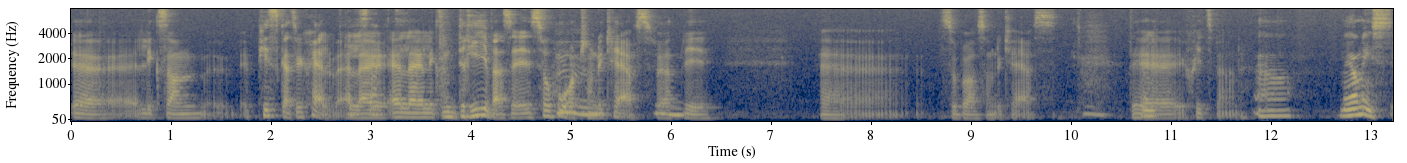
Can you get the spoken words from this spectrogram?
eh, liksom piska sig själv eller, Exakt. eller liksom driva sig så hårt Mm. som det krävs för Mm. att bli eh, så bra som det krävs. Mm. Det är skitspännande. Ja. Men jag minns,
